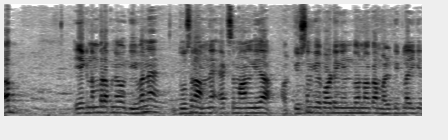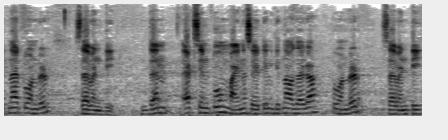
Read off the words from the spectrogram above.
अब एक नंबर अपने को गिवन है, दूसरा हमने एक्स मान लिया, और क्वेश्चन के अकॉर्डिंग इन दोनों का मल्टीप्लाई कितना है? Two hundred seventy then x into minus eighteen कितना हो जाएगा? टू हंड्रेड सेवेंटी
